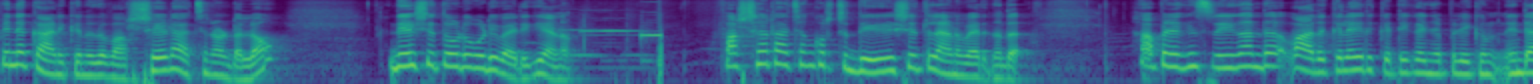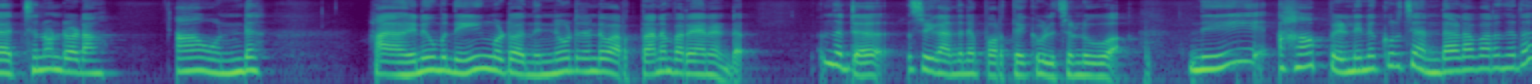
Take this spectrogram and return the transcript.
പിന്നെ കാണിക്കുന്നത് വർഷയുടെ അച്ഛനുണ്ടല്ലോ. ദേഷ്യത്തോടു കൂടി വരികയാണ്. വർഷയുടെ അച്ഛൻ കുറച്ച് ദേഷ്യത്തിലാണ് വരുന്നത്. അപ്പോഴേക്കും ശ്രീകാന്ത് വാതിക്കലേക്ക് കെട്ടി കഴിഞ്ഞപ്പോഴേക്കും നിന്റെ അച്ഛനുണ്ടോടാ? ആ ഉണ്ട്. അതിനു മുമ്പ് നീ ഇങ്ങോട്ട് വാ നിന്നോട് രണ്ട് വർത്തമാനം പറയാനുണ്ട്. എന്നിട്ട് ശ്രീകാന്തിനെ പുറത്തേക്ക് വിളിച്ചുകൊണ്ട് പോവുക നീ ആ പെണ്ണിനെക്കുറിച്ച് എന്താടാ പറഞ്ഞത്?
